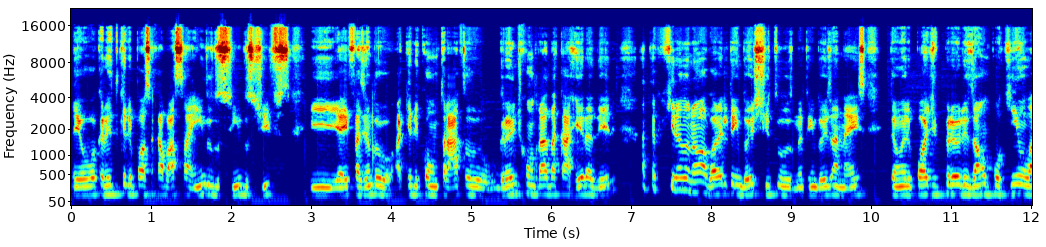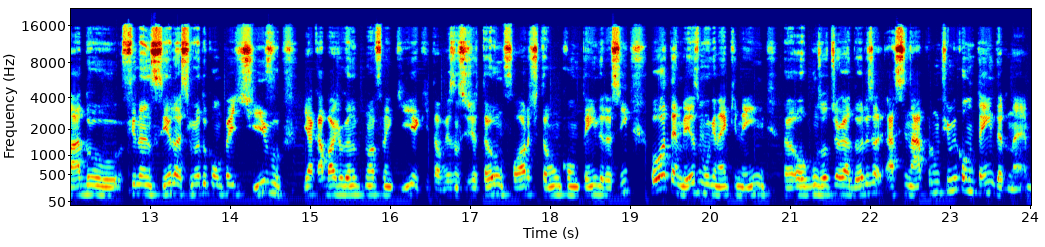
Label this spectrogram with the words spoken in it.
eu acredito que ele possa acabar saindo do sim dos Chiefs e aí fazendo aquele contrato, o grande contrato da carreira dele, até porque querendo ou não, agora ele tem dois títulos, né, tem dois anéis, então ele pode priorizar um pouquinho o lado financeiro acima do competitivo e acabar jogando para uma franquia que talvez não seja tão forte, tão contender assim, ou até mesmo, né, que nem uh, alguns outros jogadores assinar para um time contender, né?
